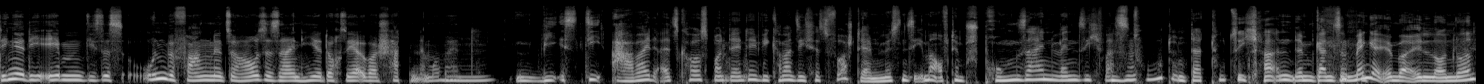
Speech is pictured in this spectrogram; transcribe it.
Dinge, die eben dieses unbefangene Zuhause-Sein hier doch sehr überschatten im Moment. Mhm. Wie ist die Arbeit als Korrespondentin? Wie kann man sich das vorstellen? Müssen Sie immer auf dem Sprung sein, wenn sich was mhm. tut? Und da tut sich ja eine ganze Menge immer in London.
